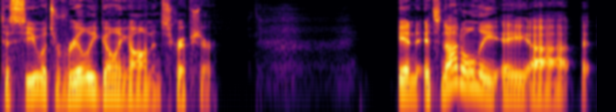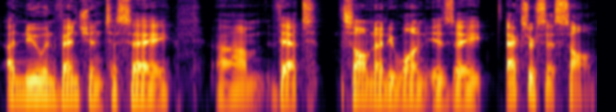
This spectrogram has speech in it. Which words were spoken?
to see what's really going on in Scripture. And it's not only a uh, a new invention to say um, that Psalm 91 is a exorcist psalm.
